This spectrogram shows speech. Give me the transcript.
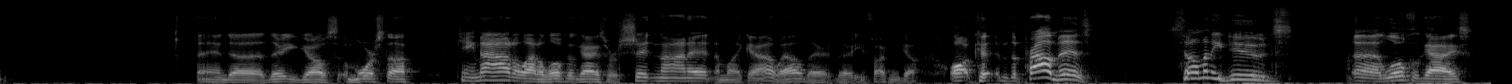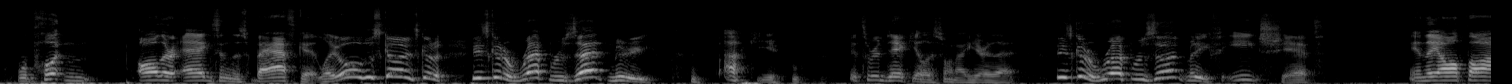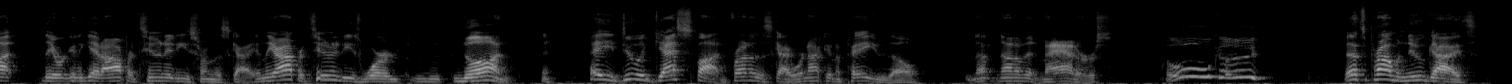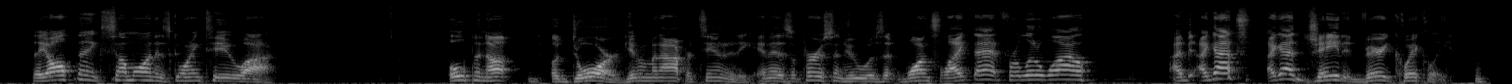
and uh, there you go. So more stuff came out. A lot of local guys were shitting on it. I'm like, oh well, there, there you fucking go. Oh, the problem is, so many dudes, uh, local guys, were putting all their eggs in this basket. Like, oh, this guy's gonna, he's gonna represent me. Fuck you. It's ridiculous when I hear that. He's gonna represent me. Eat shit. And they all thought they were to get opportunities from this guy, and the opportunities were n- none. hey, do a guest spot in front of this guy. We're not to pay you though. None, none of it matters. Okay. That's the problem with new guys. They all think someone is going to uh, open up a door, give them an opportunity. And as a person who was at once like that for a little while, I, I got I got jaded very quickly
